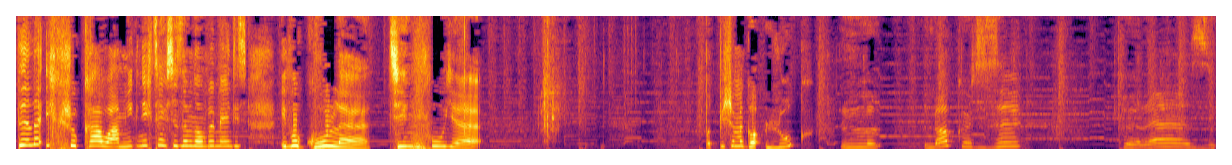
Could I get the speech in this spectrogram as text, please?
tyle ich szukałam. Nikt nie chciał się ze mną wymienić. I w ogóle, dziękuję. Podpiszemy go Luke. L- Luke z Prez...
